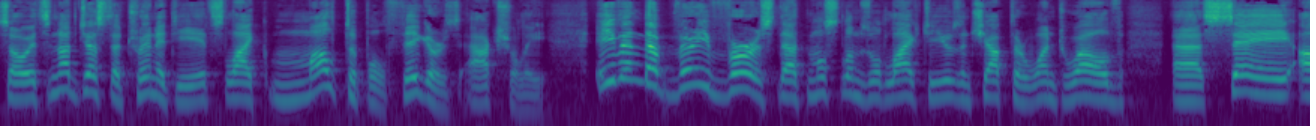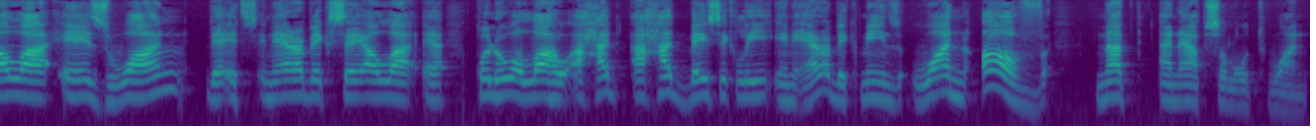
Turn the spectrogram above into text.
So it's not just a trinity, it's like multiple figures, actually. Even the very verse that Muslims would like to use in chapter 112, uh, say Allah is one, it's in Arabic, say Allah, uh, قُلْ هُوَ اللَّهُ أَحَدْ Ahad basically in Arabic means one of not an absolute one.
